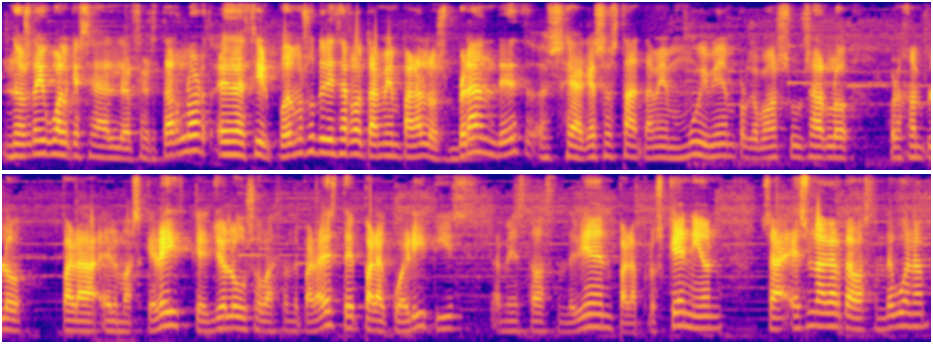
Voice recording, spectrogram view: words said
nos da igual que sea el de First Darlord, es decir, podemos utilizarlo también para los Branded, o sea que eso está también muy bien porque podemos usarlo, por ejemplo, para el Masquerade, que yo lo uso bastante para este, para Queritis, también está bastante bien, para Proskenion, o sea, es una carta bastante buena.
